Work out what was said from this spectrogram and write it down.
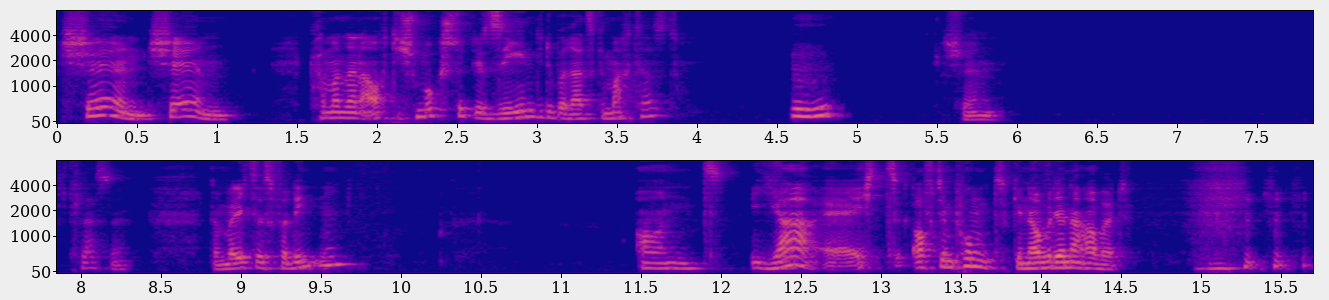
schön, schön. Kann man dann auch die Schmuckstücke sehen, die du bereits gemacht hast? Mhm. Schön. Klasse. Dann werde ich das verlinken. Und ja, echt auf den Punkt, genau wie deine Arbeit.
